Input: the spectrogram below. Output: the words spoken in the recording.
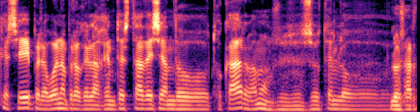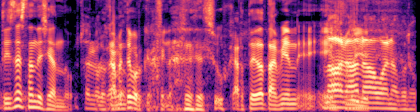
Que sí, pero bueno, pero que la gente está deseando tocar, vamos, eso tenlo. Los artistas están deseando, lógicamente, claro. porque al final su cartera también. No, no, no, bueno, pero,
